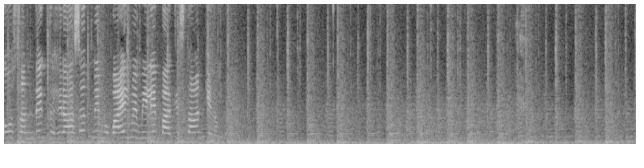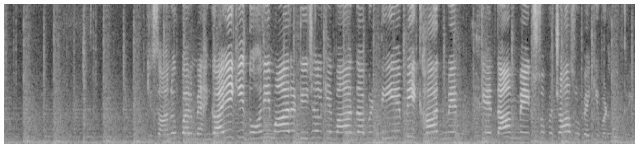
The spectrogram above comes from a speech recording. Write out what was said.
दो संदिग्ध हिरासत में मोबाइल में मिले पाकिस्तान के नंबर। किसानों पर महँगाई की दोहरी मार, डीजल के बाद अब डीएपी खाद में के दाम में 150 रुपए की बढ़ोतरी।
